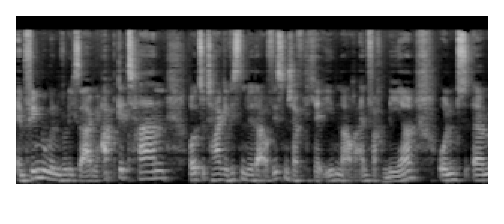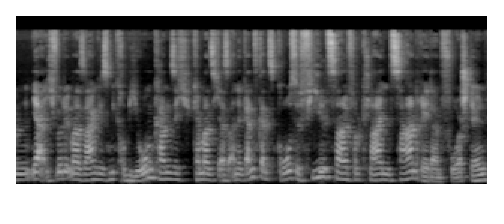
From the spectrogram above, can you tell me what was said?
Empfindungen, würde ich sagen, abgetan. Heutzutage wissen wir da auf wissenschaftlicher Ebene auch einfach mehr. Und ähm, ja, ich würde immer sagen, dieses Mikrobiom kann sich, kann man sich als eine ganz, ganz große Vielzahl von kleinen Zahnrädern vorstellen,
